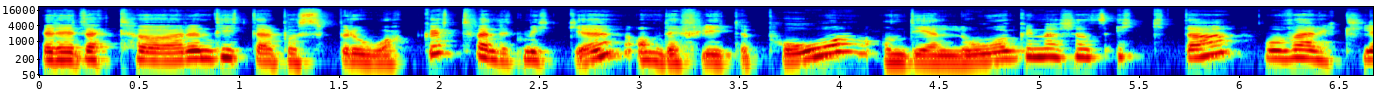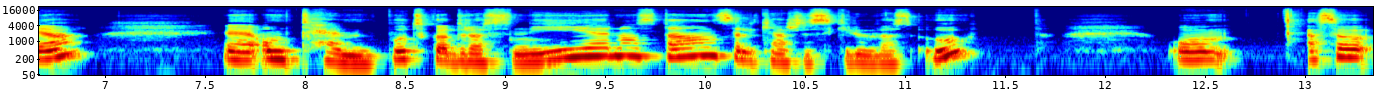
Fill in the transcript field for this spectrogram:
Redaktören tittar på språket väldigt mycket, om det flyter på, om dialogerna känns äkta och verkliga. Eh, om tempot ska dras ner någonstans eller kanske skruvas upp. Och, alltså,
